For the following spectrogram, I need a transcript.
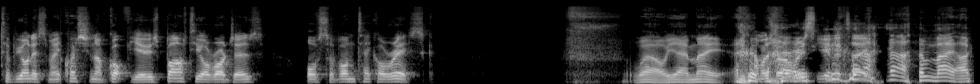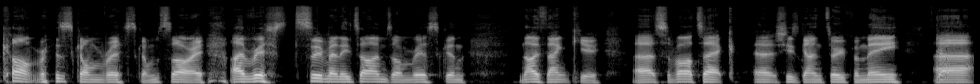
To be honest, mate, question I've got for you is Barty or Rogers. or Swiatek or Riske? Well, yeah, mate. How much of a risk are you going to take? mate, I can't risk on risk. I'm sorry. I risked too many times on risk, and no, thank you. Uh, Swiatek, uh, she's going through for me. Yeah. Uh,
